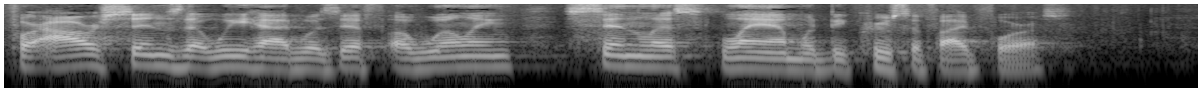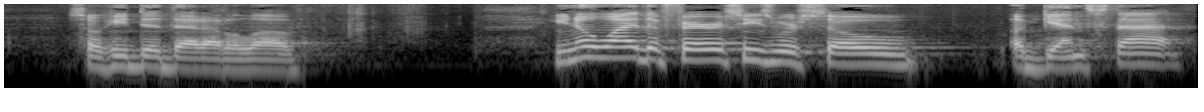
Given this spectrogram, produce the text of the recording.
for our sins that we had was if a willing, sinless lamb would be crucified for us. So he did that out of love. You know why the Pharisees were so against that?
